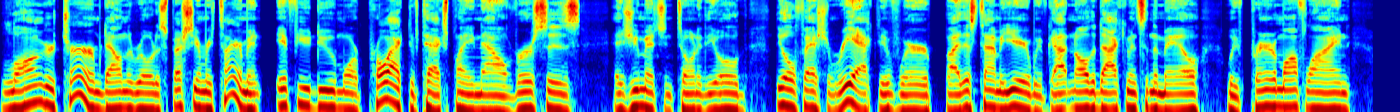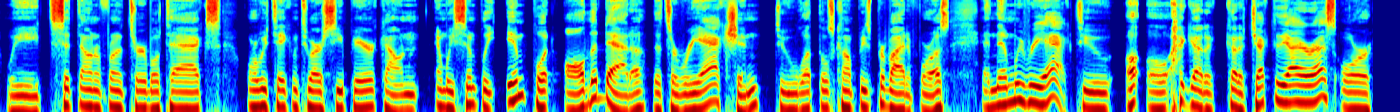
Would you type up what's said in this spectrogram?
longer term down the road, especially in retirement, if you do more proactive tax planning now versus as you mentioned, Tony, the old the old fashioned reactive, where by this time of year we've gotten all the documents in the mail, we've printed them offline, we sit down in front of TurboTax, or we take them to our CPA accountant, and we simply input all the data that's a reaction to what those companies provided for us, and then we react to, uh oh, I gotta cut a check to the IRS, or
